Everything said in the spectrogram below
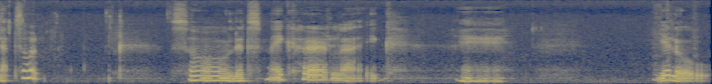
That's all. So let's make her like a yellow.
